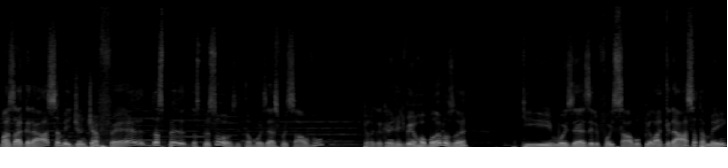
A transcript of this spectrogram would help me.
Mas a graça mediante a fé das, das pessoas. Então Moisés foi salvo pela que a gente vê em Romanos, né? Que Moisés ele foi salvo pela graça também,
